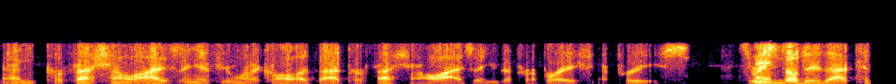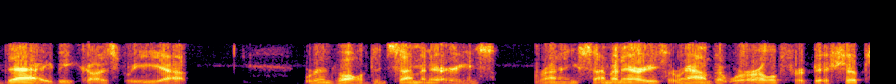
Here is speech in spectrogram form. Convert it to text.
and professionalizing, if you want to call it that, professionalizing the preparation of priests. So we still do that today because we uh, we're involved in seminaries, running seminaries around the world for bishops,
